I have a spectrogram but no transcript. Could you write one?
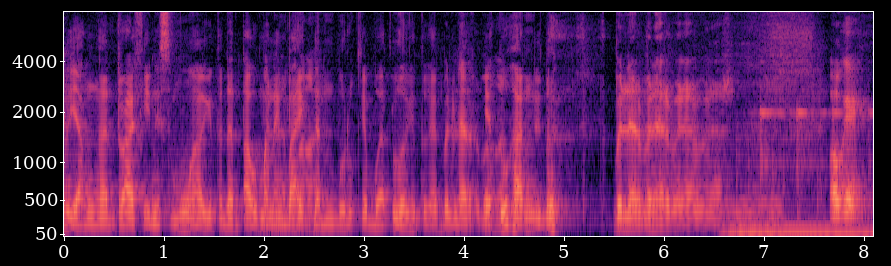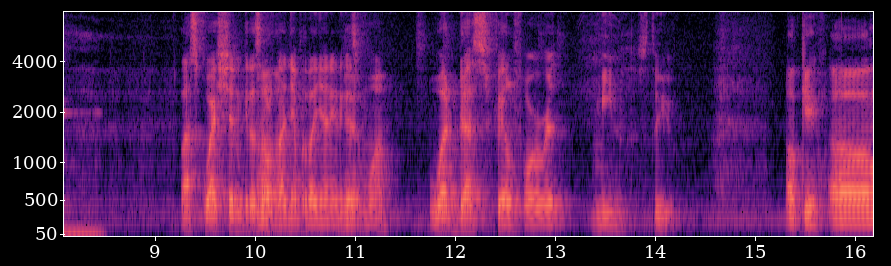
Ya. yang nge-drive ini semua gitu dan tahu mana yang baik banget. dan buruknya buat lo gitu kan. Benar Ya banget. Tuhan itu. Benar, benar, benar, benar. Oke. Last question, kita selalu Ah. tanya pertanyaan ini ke Iya. semua. What does fail forward mean to you? Oke, eh,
